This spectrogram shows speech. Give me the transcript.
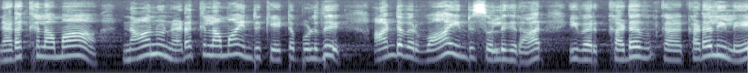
நடக்கலாமா? நானும் நடக்கலாமா? என்று கேட்ட பொழுது ஆண்டவர் வா என்று சொல்லுகிறார். இவர் கட கடலிலே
